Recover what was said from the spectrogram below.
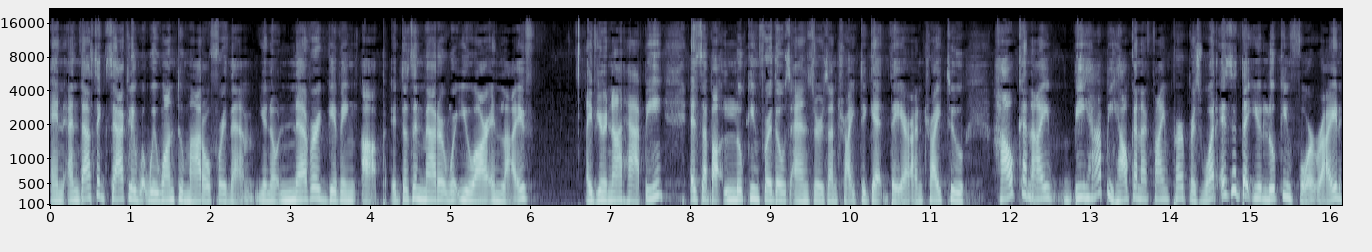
And, and that's exactly what we want to model for them. You know, never giving up. It doesn't matter what you are in life if you're not happy, it's about looking for those answers and try to get there and try to, how can I be happy? How can I find purpose? What is it that you're looking for, right?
